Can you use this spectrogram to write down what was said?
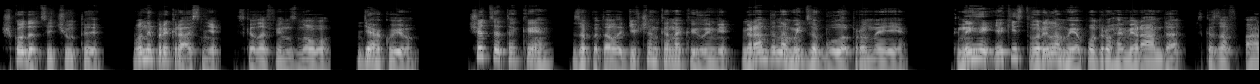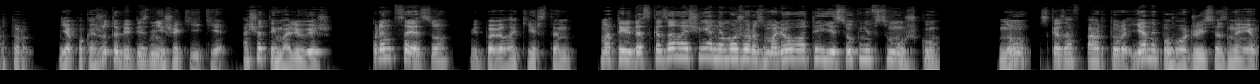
Шкода це чути. Вони прекрасні, сказав він знову. Дякую. Що це таке? запитала дівчинка на килимі. Міранда на мить забула про неї. Книги, які створила моя подруга Міранда, сказав Артур. Я покажу тобі пізніше, Кікі. А що ти малюєш? Принцесу, відповіла Кірстен. Матильда сказала, що я не можу розмальовувати її сукню в смужку. Ну, сказав Артур, я не погоджуюся з нею.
